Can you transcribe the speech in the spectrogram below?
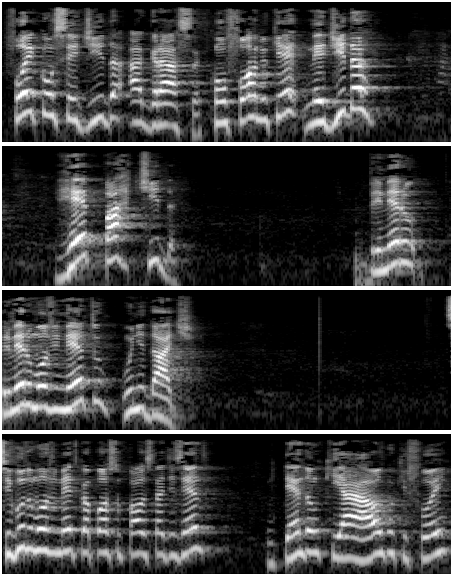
foi concedida a graça, conforme o que? Medida repartida. Primeiro, primeiro movimento, unidade. Segundo movimento que o apóstolo Paulo está dizendo, entendam que há algo que foi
